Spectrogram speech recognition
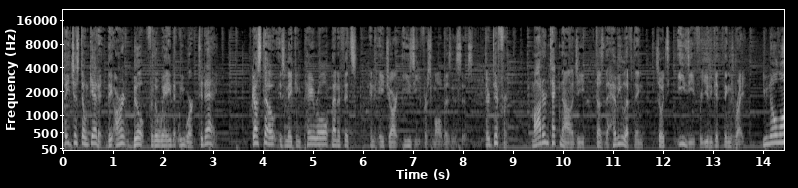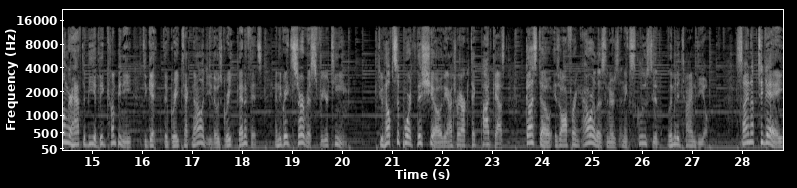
they just don't get it. They aren't built for the way that we work today. Gusto is making payroll, benefits, and HR easy for small businesses. They're different. Modern technology does the heavy lifting, so it's easy for you to get things right. You no longer have to be a big company to get the great technology, those great benefits, and the great service for your team. To help support this show, the Entre Architect podcast, Gusto is offering our listeners an exclusive limited time deal. Sign up today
